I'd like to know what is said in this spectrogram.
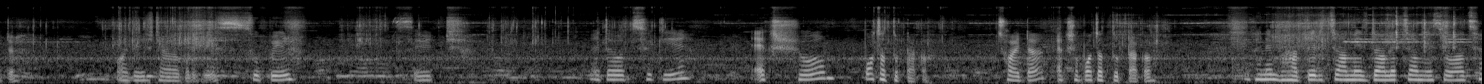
এটা। পঁয়ত্রিশ টাকা করে পিস সুপের সেট এটা হচ্ছে কি একশো পঁচাত্তর টাকা। ছয়টা একশো পঁচাত্তর টাকা। এখানে ভাতের চামচ ডালের চামচও আছে।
